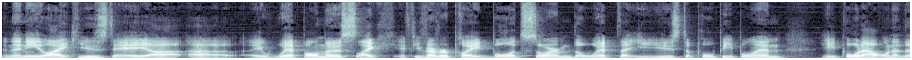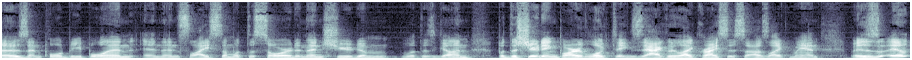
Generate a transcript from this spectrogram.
and then he like used a uh, uh, a whip almost like if you've ever played Bulletstorm, the whip that you use to pull people in. He pulled out one of those and pulled people in, and then sliced them with the sword, and then shoot them with his gun. But the shooting part looked exactly like Crysis. So I was like, man, it, was, it,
